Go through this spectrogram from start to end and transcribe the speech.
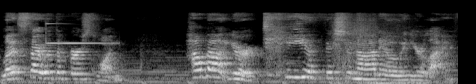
Let's start with the first one. How about your tea aficionado in your life?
